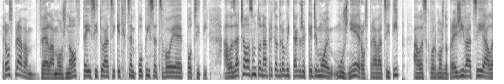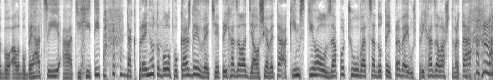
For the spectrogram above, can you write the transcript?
Rozprávam veľa možno v tej situácii, keď chcem popísať svoje pocity. Ale začala som to napríklad robiť tak, že keďže môj muž nie je rozprávací typ, ale skôr možno prežívací alebo, alebo behací a tichý typ, tak pre ňo to bolo po každej vete prichádzala ďalšia veta a kým stihol započúvať sa do tej prvej, už prichádzala štvrtá a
